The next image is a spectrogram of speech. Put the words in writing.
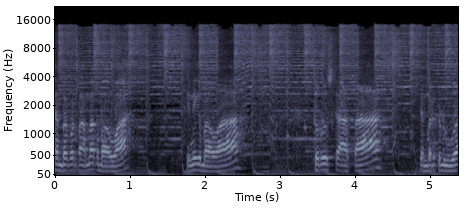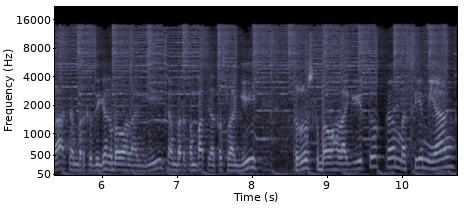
chamber pertama ke bawah. Sini ke bawah. Terus ke atas, chamber kedua, chamber ketiga ke bawah lagi, chamber keempat ke atas lagi, terus ke bawah lagi itu ke mesin yang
